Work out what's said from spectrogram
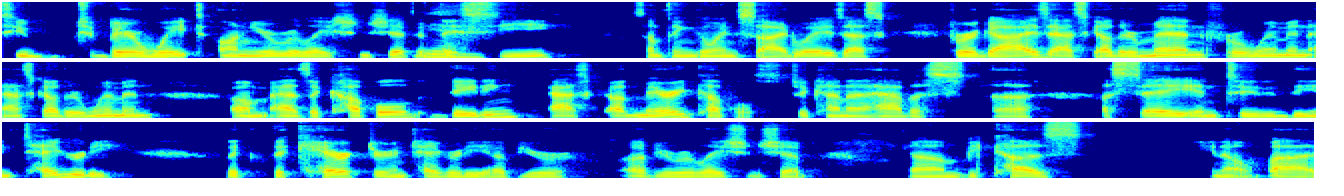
to to bear weight on your relationship if Yeah. they see something going sideways ask for guys ask other men for women ask other women um, as a couple dating ask uh, married couples to kind of have a, uh, a say into the integrity the, the character integrity of your of your relationship um, because you know uh,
